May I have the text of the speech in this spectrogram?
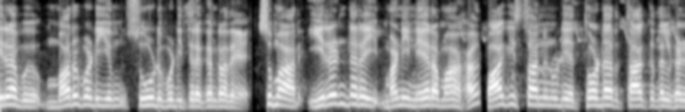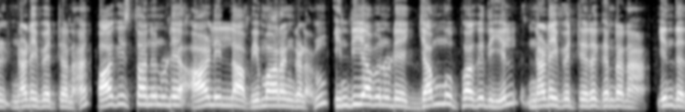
இரவு மறுபடியும் சூடு பிடித்திருக்கின்றது சுமார் இரண்டரை மணி நேரமாக பாகிஸ்தானினுடைய தொடர் தாக்குதல்கள் நடைபெற்றன. பாகிஸ்தானினுடைய ஆளில்லா விமானங்களும் இந்தியாவினுடைய ஜம்மு பகுதியில் நடைபெற்றிருக்கின்றன. இந்த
